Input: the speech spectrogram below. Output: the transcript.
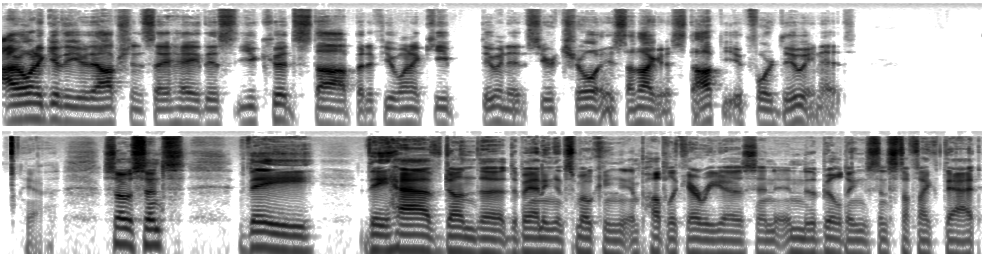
I want to give you the option to say, "Hey, this you could stop, but if you want to keep doing it, it's your choice. I'm not going to stop you for doing it." Yeah. So since they they have done the the banning and smoking in public areas and in the buildings and stuff like that,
